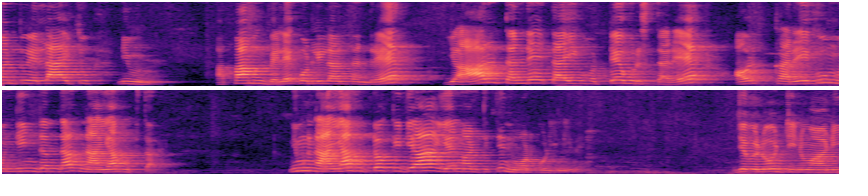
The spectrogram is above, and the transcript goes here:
ಬಂತು, ಎಲ್ಲ ಆಯಿತು. ನೀವು ಅಪ್ಪ ಅಮ್ಮಗೆ ಬೆಲೆ ಕೊಡಲಿಲ್ಲ ಅಂತಂದರೆ ಯಾರು ತಂದೆ ತಾಯಿ ಹೊಟ್ಟೆ ಉರಿಸ್ತಾರೆ, ಅವ್ರ ಕರೆಗೂ ಮುಂದಿನ ದಮ್ದಾಗ ನಾಯ ಹುಟ್ಟುತ್ತಾರೆ ನಿಮ್ಗೆ ನಾಯ ಹುಟ್ಟೋಕ್ಕಿದೆಯಾ ಏನು ಮಾಡ್ತಿದ್ದೆ ನೋಡ್ಕೊಳ್ಳಿ ನೀವೇ. ಜವಲೋ ಜಿನವಾಣಿ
